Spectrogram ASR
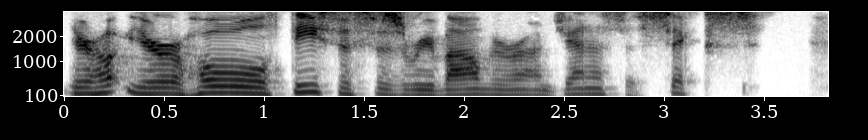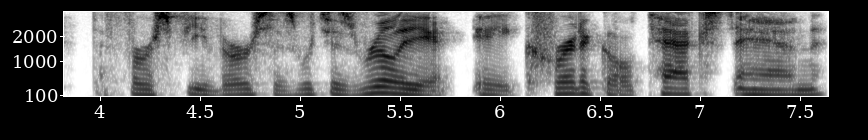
Your your whole thesis is revolving around Genesis six, the first few verses, which is really a, a critical text and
